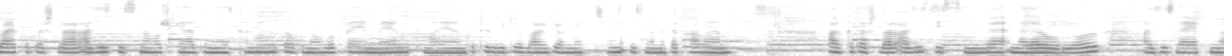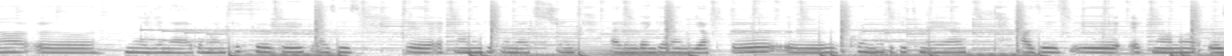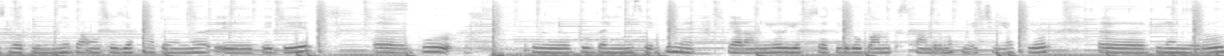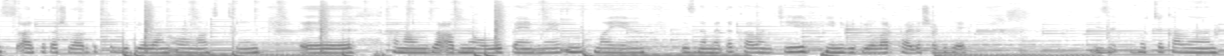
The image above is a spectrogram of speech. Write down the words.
Merhaba arkadaşlar, Aziz dizisine hoş geldiniz. Kanalımıza abone olup beğenmeyi unutmayın. Bu tür videoları görmek için izlemede kalın. Arkadaşlar Aziz dizisinde neler oluyor? Aziz ile Efna'nı yine romantik gördük. Aziz e, Efna'nın gitmemesi için elinden geleni yaptı. E, koymadı gitmeye. Aziz e, Efna'nı özlediğini ve onsuz yapmadığını e, dedi. E, bu e, burada yeni sevgi mi yaranıyor yoksa Dilruba'nı kıskandırmak mı için yapıyor e, bilemiyoruz. Arkadaşlar bu tür videoların olması için e, kanalımıza abone olup beğenmeyi unutmayın. İzlemede kalın ki yeni videolar paylaşabilir. İzle- Hoşça kalın.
